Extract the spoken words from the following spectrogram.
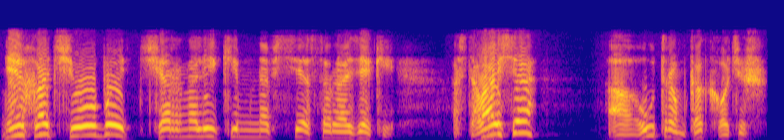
не хочу быть черноликим на все саразеки. Оставайся, а утром как хочешь.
